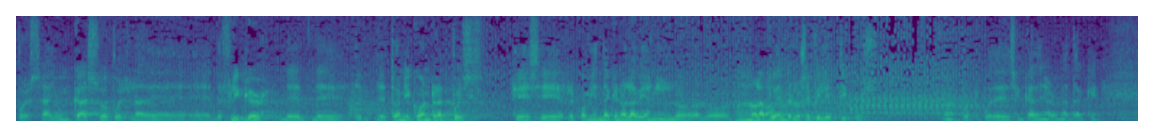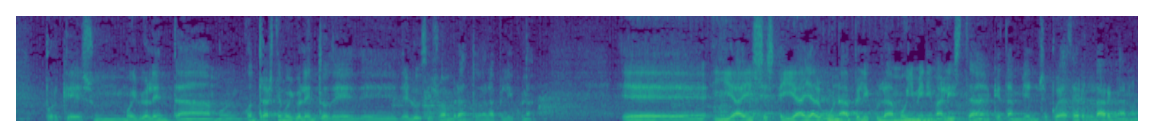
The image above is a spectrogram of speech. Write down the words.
Pues hay un caso, pues la de, de Flicker, de, Tony Conrad, pues que se recomienda que no la vean, no la pueden ver los epilépticos, porque puede desencadenar un ataque, porque es un, muy violenta, un contraste muy violento de luz y sombra toda la película. Eh, y, hay, hay alguna película muy minimalista que también se puede hacer larga. ¿no?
